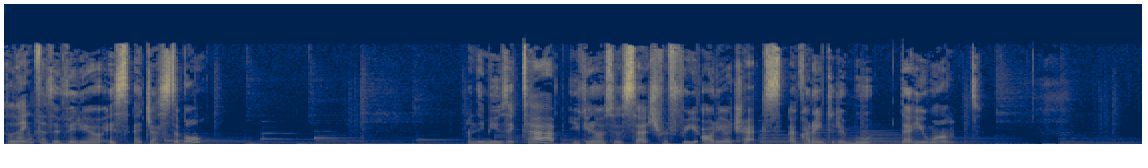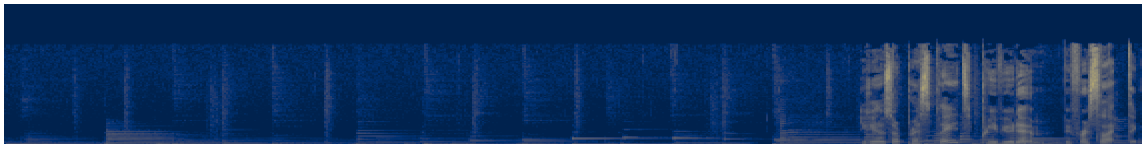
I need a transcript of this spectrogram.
The length of the video is adjustable. On the music tab, you can also search for free audio tracks according to the mood that you want. You can also press play to preview them before selecting.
